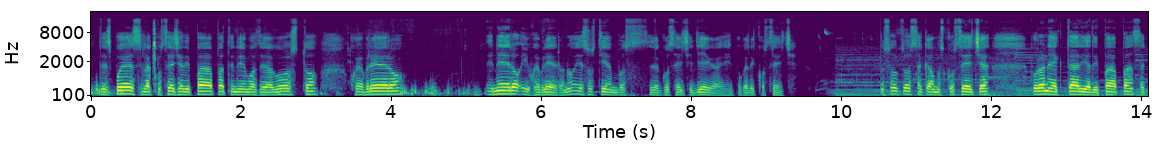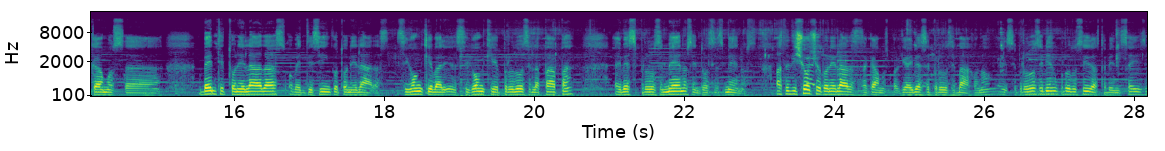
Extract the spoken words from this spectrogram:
después la cosecha de papa tenemos de agosto, febrero, enero y febrero, ¿no? Esos tiempos de cosecha llega, época de cosecha. Nosotros sacamos cosecha por una hectárea de papa, sacamos 20 ah, toneladas o 25 toneladas, según que, según que produce la papa. Hay veces produce menos, entonces menos. Hasta 18 toneladas sacamos, porque hay veces produce bajo, ¿no? Y se produce bien producido, hasta 26,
